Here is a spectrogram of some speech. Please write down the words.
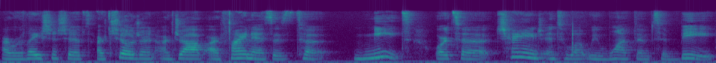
our relationships our children our job our finances to meet or to change into what we want them to be.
